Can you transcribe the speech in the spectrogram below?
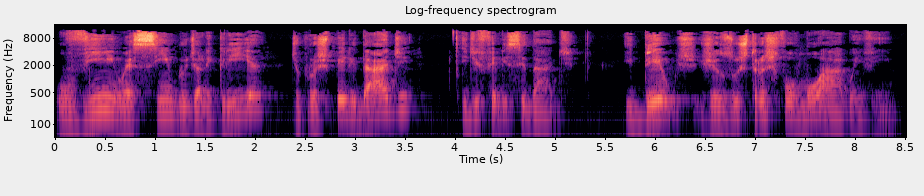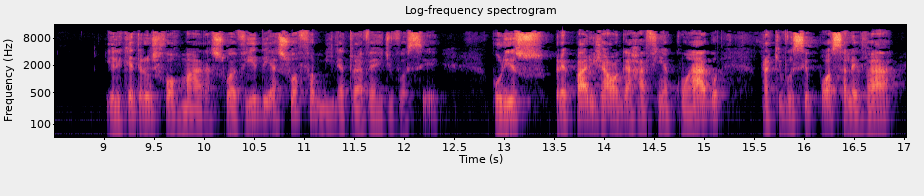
O vinho é símbolo de alegria, de prosperidade e de felicidade. E Deus, Jesus, transformou a água em vinho. Ele quer transformar a sua vida e a sua família através de você. Por isso, prepare já uma garrafinha com água para que você possa levar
